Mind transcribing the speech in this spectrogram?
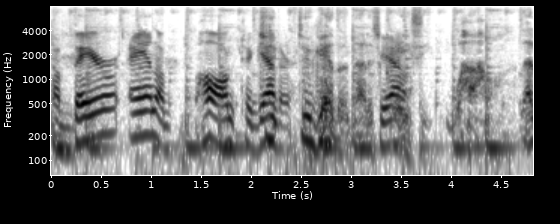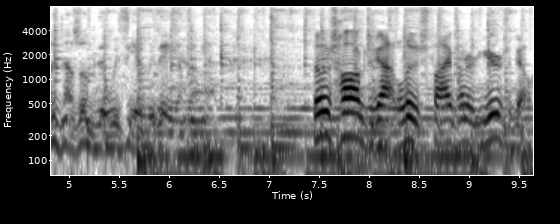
a bear and a hog together. Together, that is Yeah. crazy. Wow. That is not something that we see every day. I mean, Those hogs got loose 500 years ago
